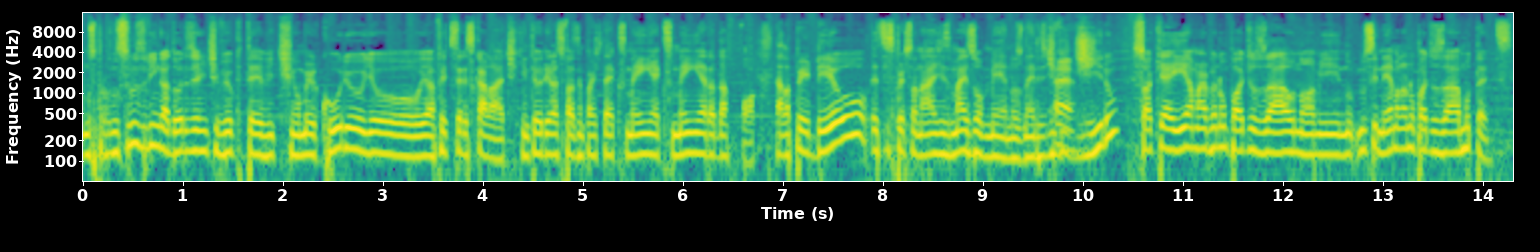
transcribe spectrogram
nos, nos filmes dos Vingadores a gente viu que teve, tinha o Mercúrio e, o, e a Feiticeira Escarlate, que em teoria elas fazem parte da X-Men e X-Men era da Fox. Ela perdeu esses personagens mais ou menos, né? Eles dividiram, só que aí a Marvel não pode usar o nome, no, no cinema ela não pode usar mutantes.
